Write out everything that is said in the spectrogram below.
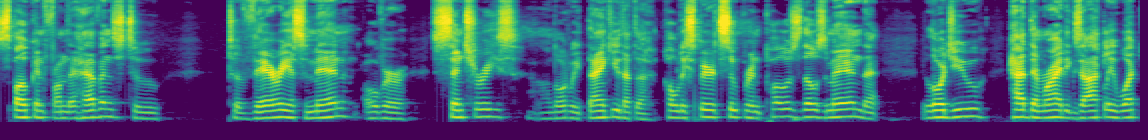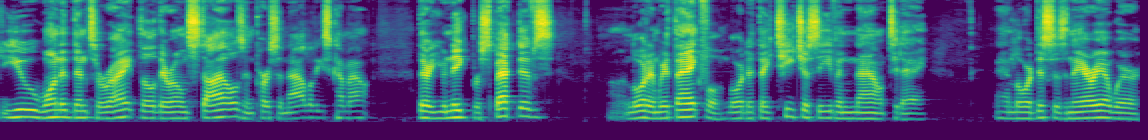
spoken from the heavens to, to various men over centuries. Uh, Lord, we thank you that the Holy Spirit superimposed those men, that, Lord, you had them write exactly what you wanted them to write, though their own styles and personalities come out, their unique perspectives. Uh, Lord, and we're thankful, Lord, that they teach us even now today. And Lord, this is an area where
